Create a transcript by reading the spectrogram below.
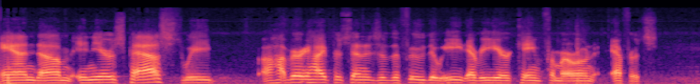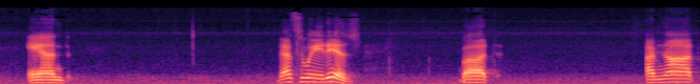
And um, in years past, we a very high percentage of the food that we eat every year came from our own efforts. And that's the way it is. But I'm not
